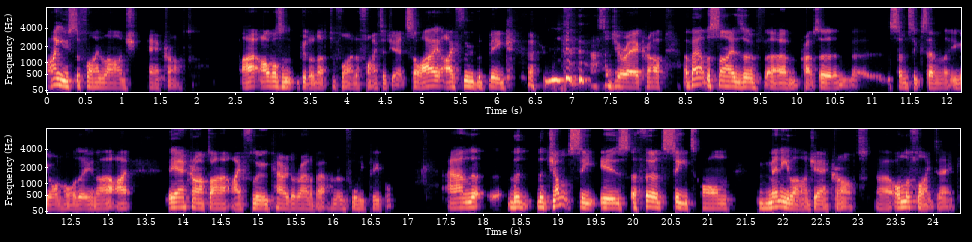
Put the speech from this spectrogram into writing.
I used to fly large aircraft. I, I, wasn't good enough to fly the fighter jet, so I, I flew the big passenger aircraft, about the size of um, perhaps a, 767 that you go on holiday. And I, I the aircraft I, I, flew carried around about 140 people, and the the jump seat is a third seat on many large aircraft uh, on the flight deck,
